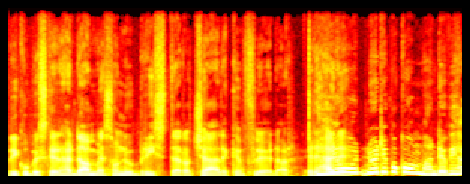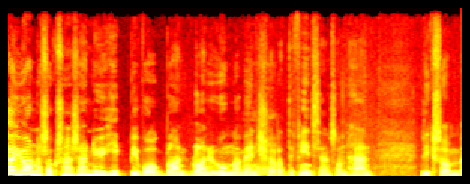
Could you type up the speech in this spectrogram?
Rico beskrev, den här dammen som nu brister och kärleken flödar? Är det här det? Jo, nu är det på kommande. Vi har ju annars också en sån ny hippievåg bland, bland unga människor att det finns en sån här liksom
